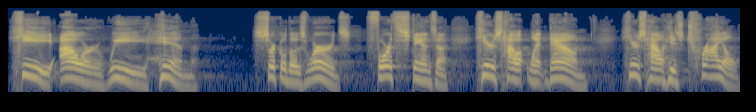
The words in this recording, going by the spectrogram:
He, our, we, him. Circle those words. Fourth stanza. Here's how it went down. Here's how his trial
